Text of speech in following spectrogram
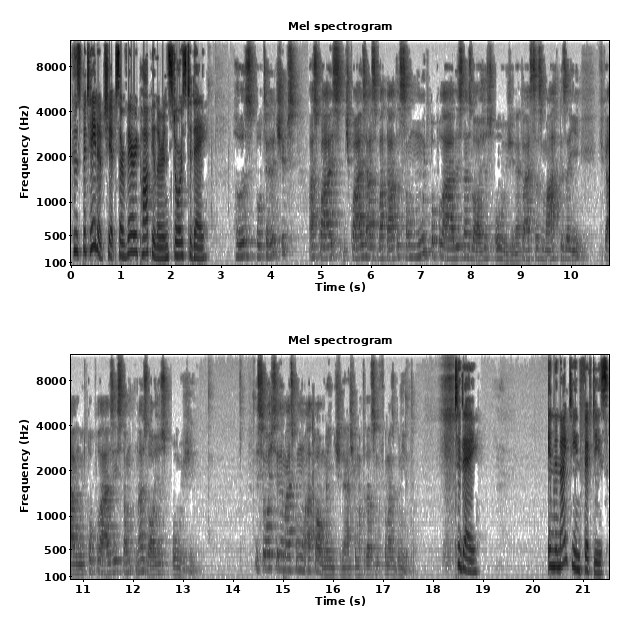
whose potato chips are very popular in stores today. Whose potato chips, as quais, de quais as batatas são muito populares nas lojas hoje. Né? Então essas marcas aí ficaram muito populares e estão nas lojas hoje. Esse hoje seria mais como atualmente, né? Acho que é uma tradução que fica mais bonita. Today. In the 1950s,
